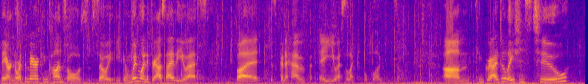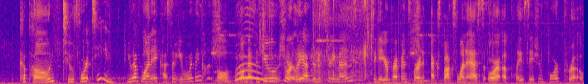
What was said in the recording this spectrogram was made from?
they are North American consoles, so you can win one if you're outside of the U.S., but it's gonna have a U.S. electrical plug. So, um, congratulations to Capone 214. You have won a custom Evil Within console. We will message you shortly after the stream ends to get your preference for an Xbox One S or a PlayStation 4 Pro.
